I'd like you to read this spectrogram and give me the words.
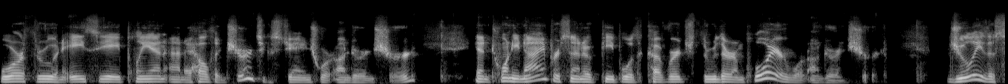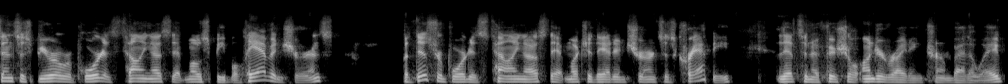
or through an ACA plan on a health insurance exchange were underinsured, and 29% of people with coverage through their employer were underinsured. Julie, the Census Bureau report is telling us that most people have insurance, but this report is telling us that much of that insurance is crappy. That's an official underwriting term, by the way.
